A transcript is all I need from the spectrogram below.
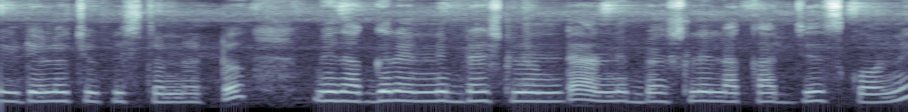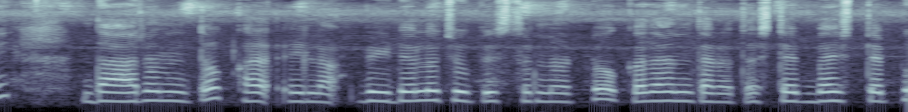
వీడియోలో చూపిస్తున్నట్టు మీ దగ్గర ఎన్ని బ్రష్లు ఉంటే అన్ని బ్రష్లు ఇలా కట్ చేసుకొని దారంతో క ఇలా వీడియోలో చూపిస్తున్నట్టు ఒకదాని తర్వాత స్టెప్ బై స్టెప్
